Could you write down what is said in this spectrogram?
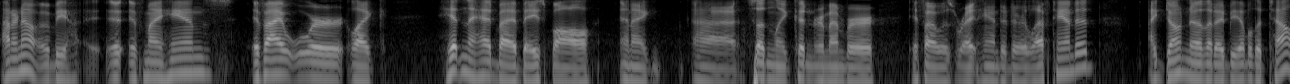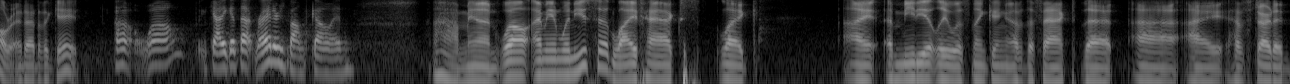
I don't know. It would be if my hands, if I were like hit in the head by a baseball and I uh, suddenly couldn't remember if I was right-handed or left-handed, I don't know that I'd be able to tell right out of the gate. Oh well, you gotta get that writer's bump going. Oh man. Well, I mean, when you said life hacks, like I immediately was thinking of the fact that uh, I have started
